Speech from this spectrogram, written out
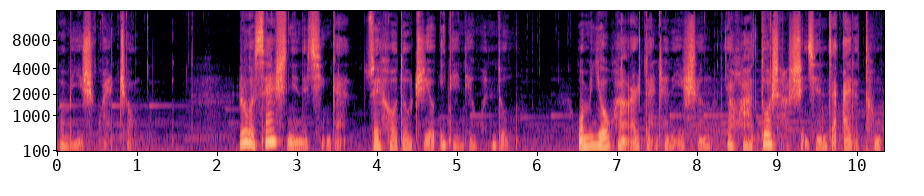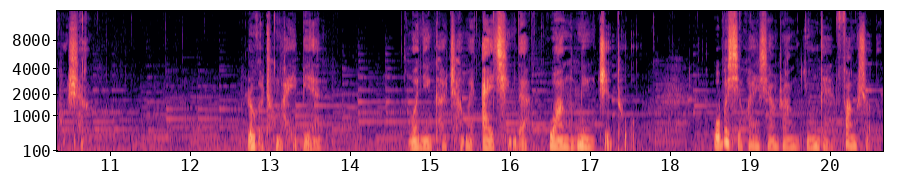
我们已是观众。如果三十年的情感最后都只有一点点温度，我们忧患而短暂的一生要花多少时间在爱的痛苦上？如果重来一遍，我宁可成为爱情的亡命之徒。我不喜欢佯装勇敢放手的。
